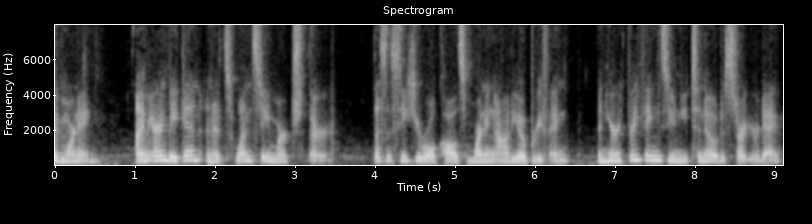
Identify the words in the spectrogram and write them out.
Good morning. I'm Erin Bacon, and it's Wednesday, March 3rd. This is CQ Roll Call's morning audio briefing, and here are three things you need to know to start your day.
